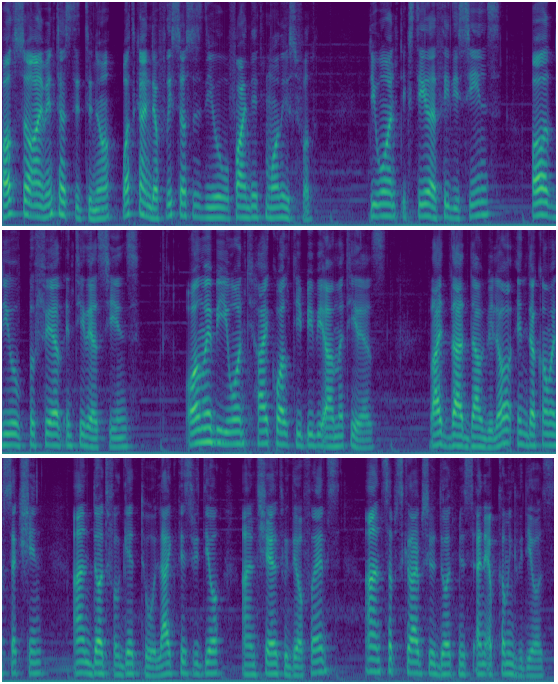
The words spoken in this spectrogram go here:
Also, I'm interested to know what kind of resources do you find it more useful? Do you want exterior 3D scenes or do you prefer interior scenes? Or maybe you want high quality PBR materials? Write that down below in the comment section and don't forget to like this video and share it with your friends and subscribe so you don't miss any upcoming videos.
